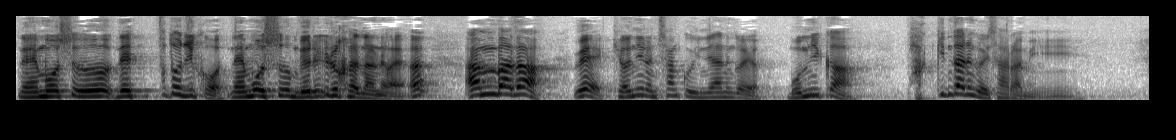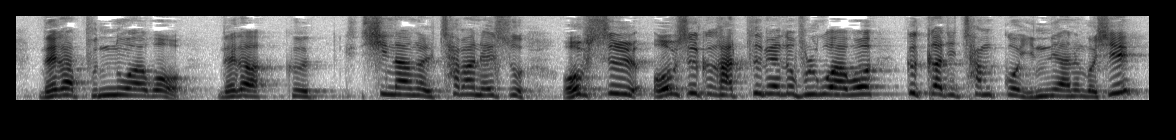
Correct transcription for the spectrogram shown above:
내 모습 내또 짓고 내 모습 이렇게 하는 거야 어? 안 받아. 왜? 견인은 참고 인내하는 거예요. 뭡니까? 바뀐다는 거예요 사람이. 내가 분노하고 내가 그 신앙을 참아낼 수 없을 없을 것 같음에도 불구하고 끝까지 참고 인내하는 것이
